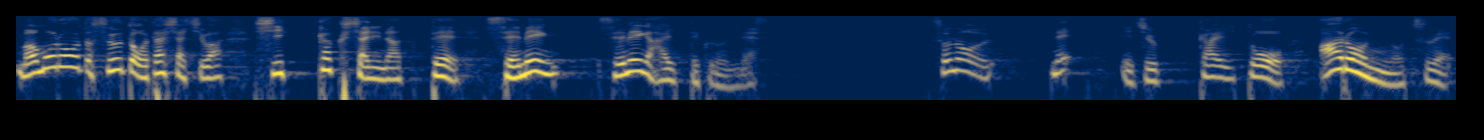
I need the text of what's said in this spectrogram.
守ろうとすると私たちは失格者になって攻め攻めが入ってくるんです。そのね10回とアロンの杖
